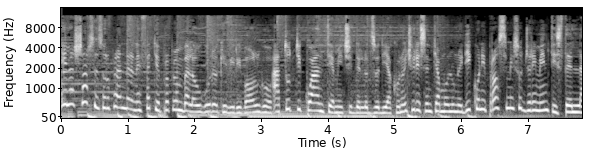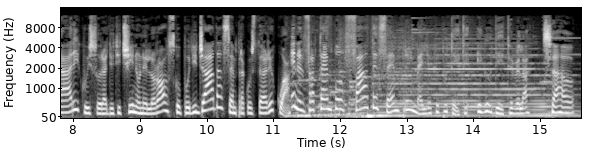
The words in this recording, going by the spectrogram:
E lasciarsi sorprendere, in effetti, è proprio un bel augurio che vi rivolgo a tutti quanti, amici dello Zodiaco. Noi ci risentiamo lunedì con i prossimi suggerimenti stellari qui su Radio Ticino nell'oroscopo di Giada, sempre a questo orario qua. E nel frattempo, fate sempre sempre il meglio che potete e godetevela. Ciao!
